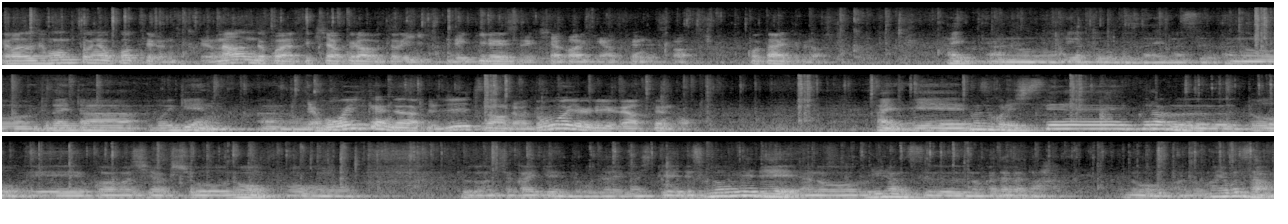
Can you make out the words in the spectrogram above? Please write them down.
私本当に怒ってるんですけどなんでこうやって記者クラブといいレキレースで記者会見やってるんですか？答えてください。はい、あのありがとうございます。あのいただいたご意見、あのいやご意見じゃなくて事実なんだからどういう理由でやってんの？はい、えーまずこれ市政クラブと、えー横浜市役所のお共同の記者会見でございまして、でその上であのフリーランスの方々のあのまあ横田さん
